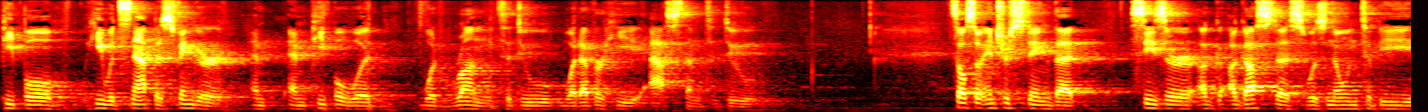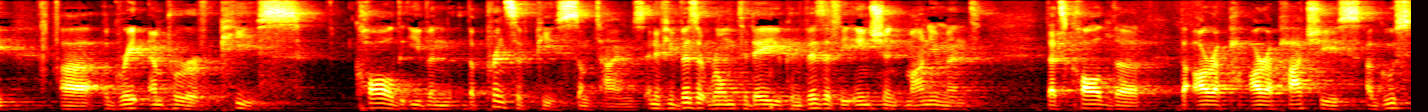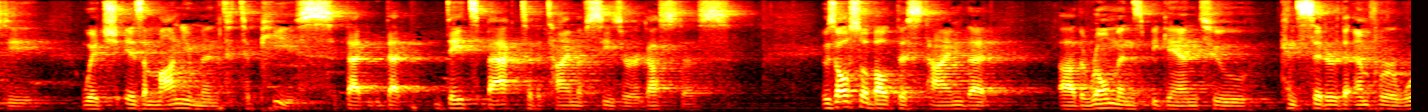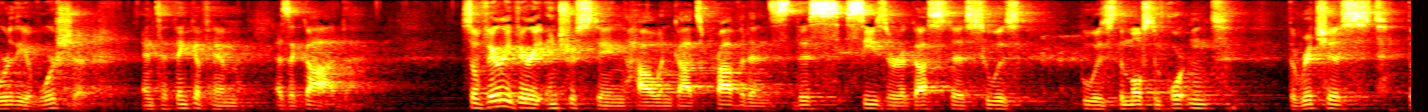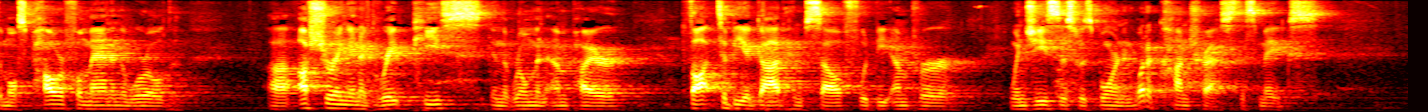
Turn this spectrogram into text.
People, he would snap his finger and, and people would would run to do whatever he asked them to do. It's also interesting that Caesar Augustus was known to be uh, a great emperor of peace, called even the Prince of Peace sometimes. And if you visit Rome today, you can visit the ancient monument that's called the, the Arap- Augusti, which is a monument to peace that, that dates back to the time of Caesar Augustus. It was also about this time that uh, the Romans began to consider the emperor worthy of worship and to think of him as a god. So, very, very interesting how, in God's providence, this Caesar Augustus, who was, who was the most important, the richest, the most powerful man in the world, uh, ushering in a great peace in the Roman Empire, thought to be a god himself, would be emperor when Jesus was born. And what a contrast this makes.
